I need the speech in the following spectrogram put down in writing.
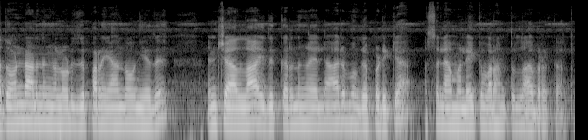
അതുകൊണ്ടാണ് നിങ്ങളോട് ഇത് പറയാൻ തോന്നിയത്. ഇൻഷാല്ല ഇത് കയറി നിങ്ങളെല്ലാവരും മുഖപ്പെടിക്കുക അസ്സാം വലൈക്കും വറഹമത്തല്ലാ വാബർക്കാത്തു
